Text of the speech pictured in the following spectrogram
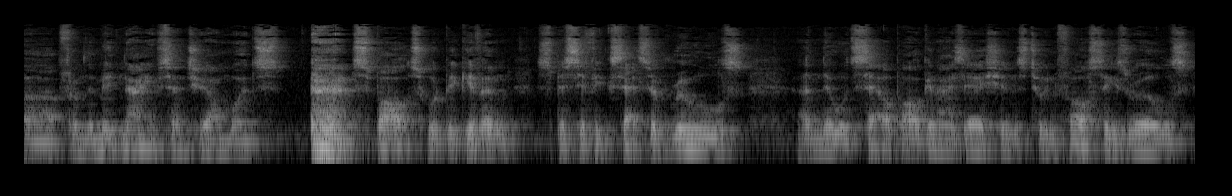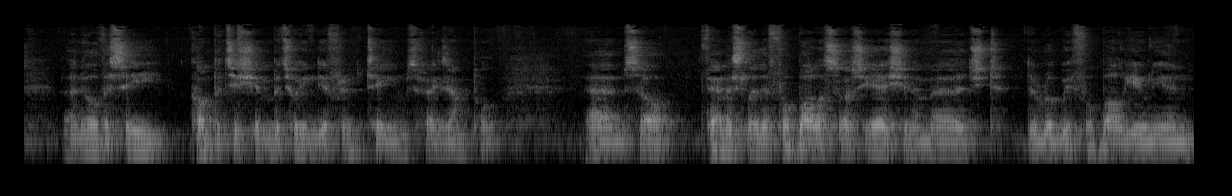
uh, from the mid 19th century onwards, sports would be given specific sets of rules and they would set up organisations to enforce these rules and oversee competition between different teams, for example. Um, so, famously, the Football Association emerged, the Rugby Football Union,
